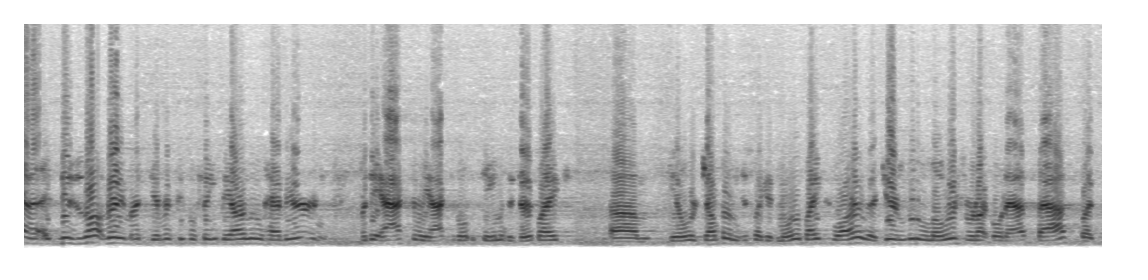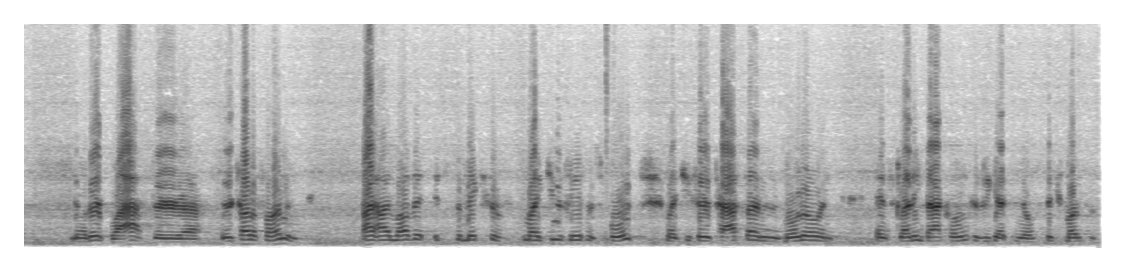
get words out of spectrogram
Yeah, there's not very much difference. People think they are a little heavier, but they act and react about the same as a dirt bike. Um, you know, we're jumping them just like a motorbikes are. Like you're a little lower, so we're not going as fast, but you know they're a blast. They're uh, they're a ton of fun, and I, I love it. It's the mix of my two favorite sports. My two favorite pastimes is moto and and sledding back home because we got you know six months of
